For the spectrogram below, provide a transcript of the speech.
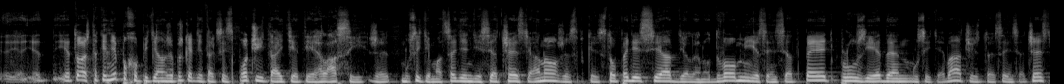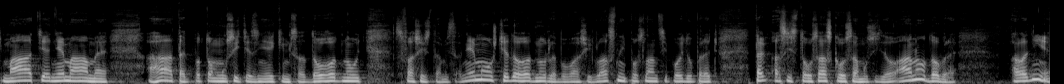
je, je to až také nepochopiteľné, že počkajte, tak si spočítajte tie hlasy, že musíte mať 76, áno, že keď 150 deleno dvomi je 75, plus 1 musíte mať, čiže to je 76, máte, nemáme, aha, tak potom musíte s niekým sa dohodnúť, s fašistami sa nemôžete dohodnúť, lebo vaši vlastní poslanci pôjdu preč, tak asi s tou Saskou sa musíte dohodnúť, áno, dobre, ale nie,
